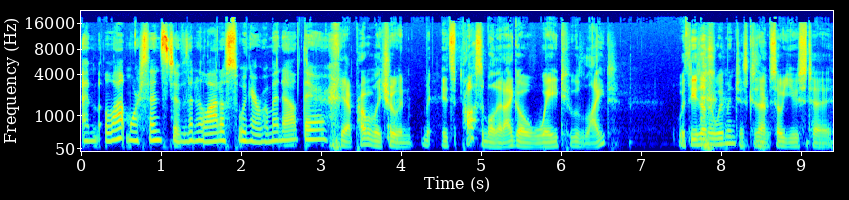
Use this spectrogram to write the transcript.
I'm a lot more sensitive than a lot of swinger women out there. Yeah, probably true. And it's possible that I go way too light with these other women just because I'm so used to,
